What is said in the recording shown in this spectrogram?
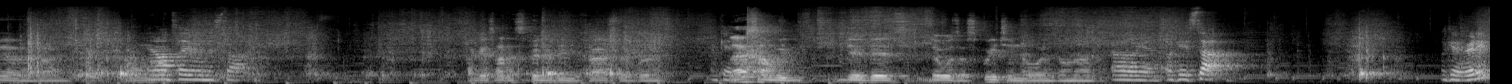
Yeah. Like, And. I'll tell you when to stop. I guess I didn't spin it any faster, but Okay. last time we did this, there was a screeching noise on our. Oh yeah. Okay, stop. Okay, ready?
